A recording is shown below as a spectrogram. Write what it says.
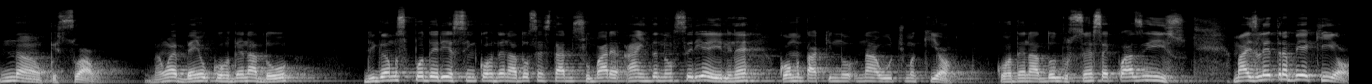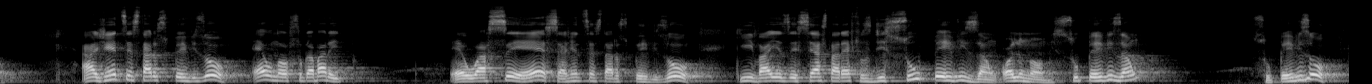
Não, pessoal, não é bem o coordenador Digamos, poderia sim, coordenador censitário de subárea, ainda não seria ele, né? Como está aqui no, na última aqui, ó. Coordenador do censo é quase isso. Mas letra B aqui, ó. Agente censitário supervisor é o nosso gabarito. É o ACS, agente censitário supervisor, que vai exercer as tarefas de supervisão. Olha o nome, supervisão, supervisor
